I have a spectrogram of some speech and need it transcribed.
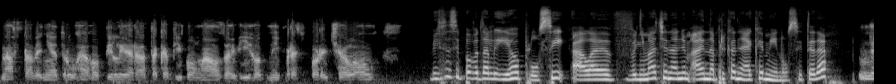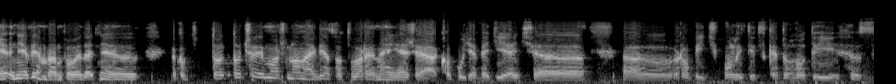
nastavenie druhého piliera, tak aby bol naozaj výhodný pre sporiteľov. My sme si povedali jeho plusy, ale vnímate na ňom aj napríklad nejaké mínusy teda? Ne, neviem vám povedať. Ne, ako to, to, čo je možno najviac otvorené, je, že ako bude vedieť uh, uh, robiť politické dohody s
